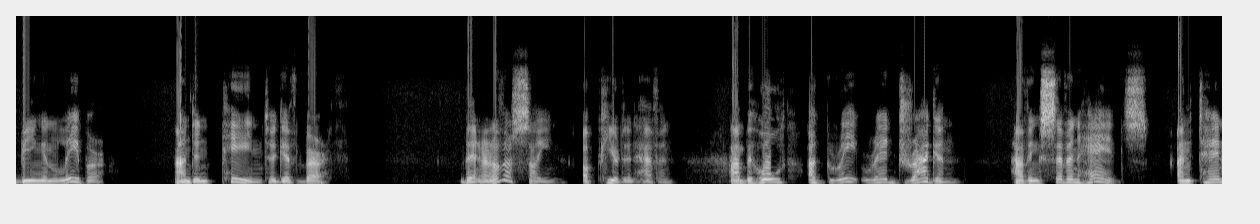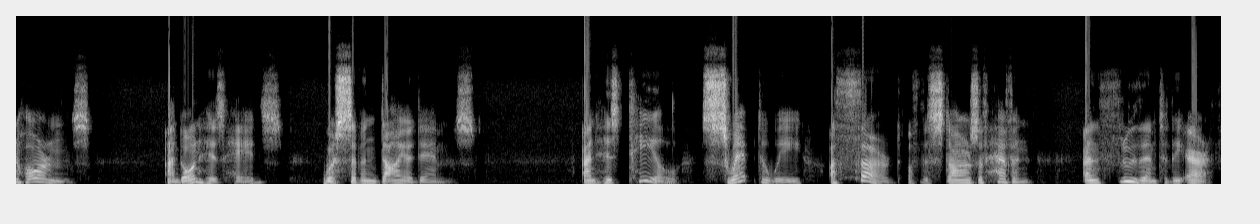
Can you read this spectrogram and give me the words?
being in labour and in pain to give birth. Then another sign appeared in heaven, and behold, a great red dragon, having seven heads and ten horns, and on his heads were seven diadems. And his tail swept away a third of the stars of heaven, and threw them to the earth.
